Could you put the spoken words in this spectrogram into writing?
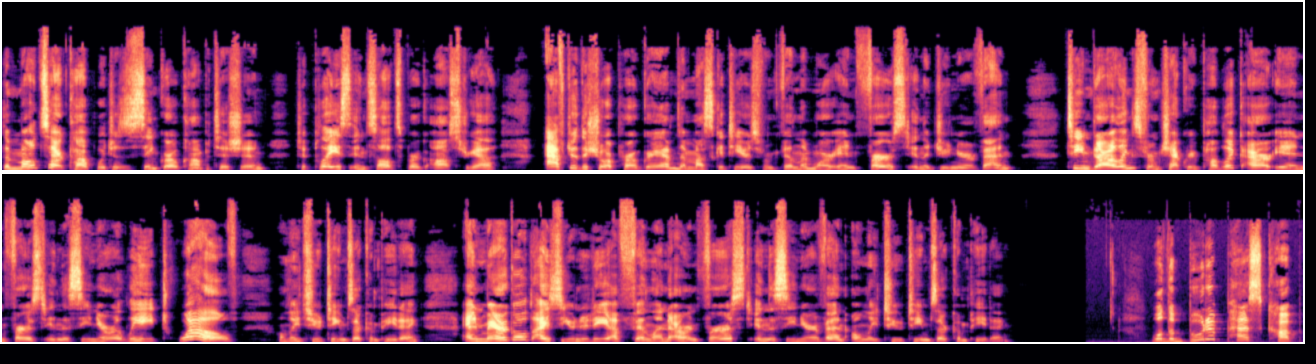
The Mozart Cup, which is a synchro competition, took place in Salzburg, Austria. After the short program, the Musketeers from Finland were in first in the junior event. Team Darlings from Czech Republic are in first in the senior elite 12. Only two teams are competing. And Marigold Ice Unity of Finland are in first in the senior event. Only two teams are competing. Well, the Budapest Cup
